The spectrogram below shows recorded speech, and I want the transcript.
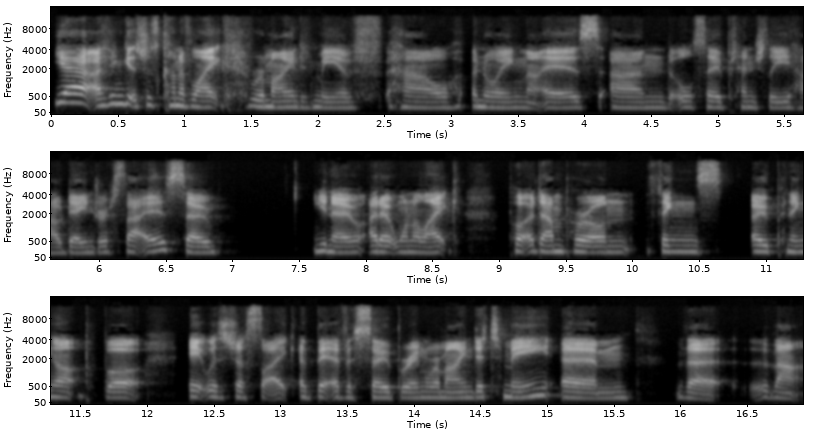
yeah, I think it's just kind of like reminded me of how annoying that is and also potentially how dangerous that is. So, you know, I don't want to like put a damper on things opening up, but it was just like a bit of a sobering reminder to me um, that that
